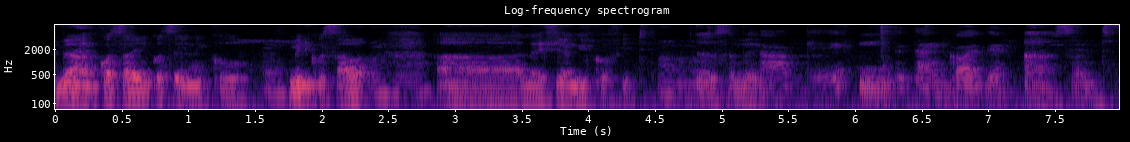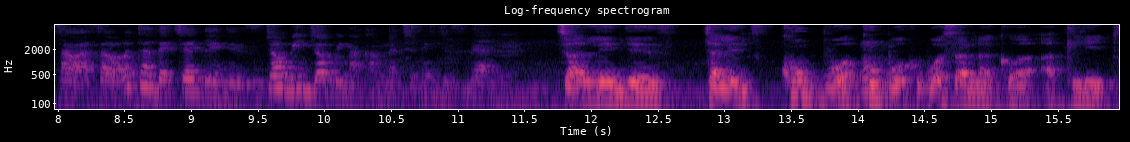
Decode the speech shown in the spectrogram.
note kwa sasa niko mimi niko sawa. Ah life yangu iko fit. Nasema okay. Thank god. Ah asante. Sawa sawa. What are the challenges? Job hii job inakamna challenges gani? Challenges challenge kubwa kubwa kubwa sana kwa athlete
